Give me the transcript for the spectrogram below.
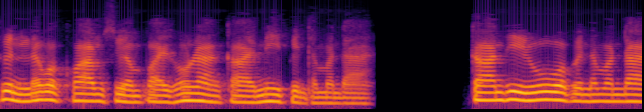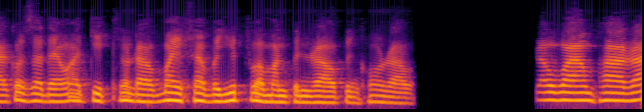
ขึ้นและว่าความเสื่อมไปของร่างกายนี่เป็นธรรมดาการที่รู้ว่าเป็นธรรมดาก็แสดงว่าจิตของเราไม่เข้าไปยึดว่ามันเป็นเราเป็นของเรา เราวางภาระ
